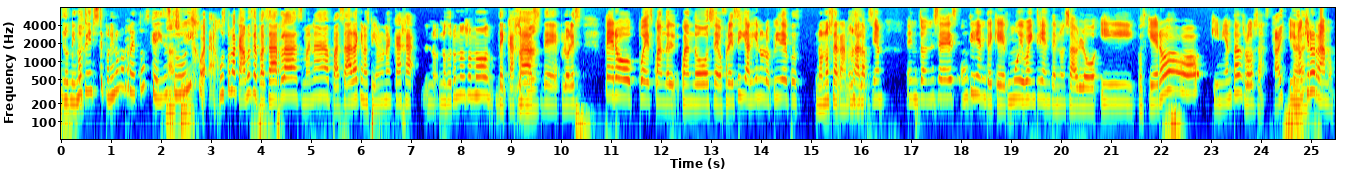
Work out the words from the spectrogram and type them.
los mismos clientes te ponen unos retos que dices Así tú, es. hijo, justo lo acabamos de pasar la semana pasada que nos pidieron una caja. No- nosotros no somos de cajas Ajá. de flores, pero pues cuando, el- cuando se ofrece y alguien nos lo pide, pues no nos cerramos a la opción. Entonces, un cliente que es muy buen cliente nos habló y pues quiero 500 rosas. Ay, Y no quiero ramo.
